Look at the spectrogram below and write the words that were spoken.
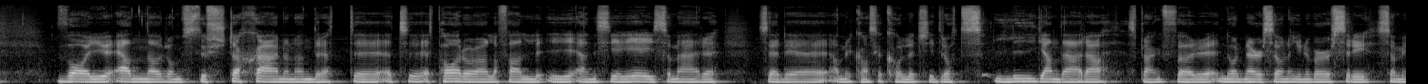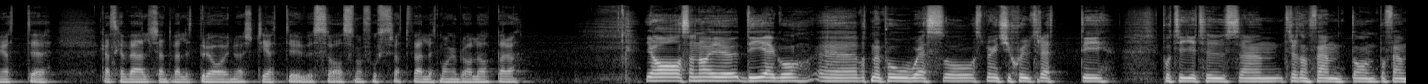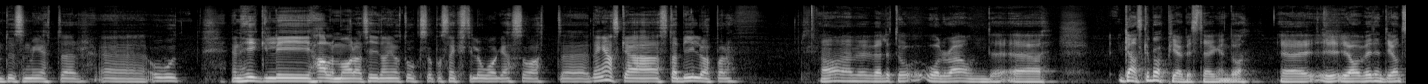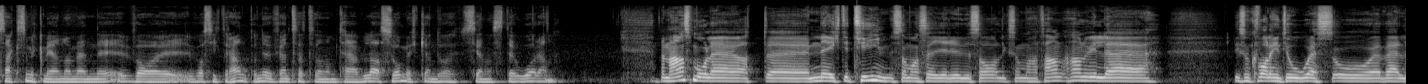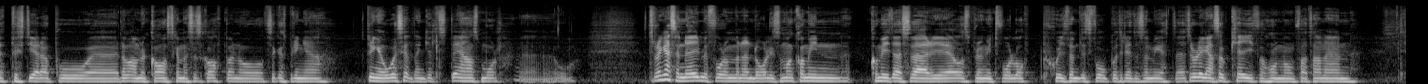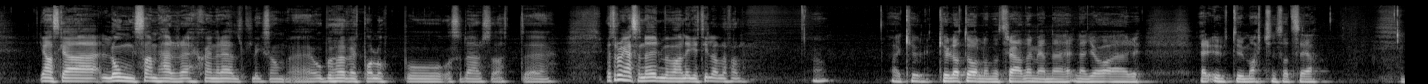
var ju en av de största stjärnorna under ett, eh, ett, ett par år i alla fall i NCAA som är eh, så är det amerikanska collegeidrottsligan där eh, sprang för Northern Arizona University som är ett eh, ganska välkänt, väldigt bra universitet i USA som har fostrat väldigt många bra löpare. Ja, sen har ju Diego eh, varit med på OS och sprungit 27.30 på 10 000, 13.15 på 5000 meter eh, och en hygglig halvmaratid har han gjort också på 60 låga så att eh, det är en ganska stabil löpare. Ja, han är väldigt allround. Eh, ganska bra PB-steg ändå. Eh, jag vet inte, jag har inte snackat så mycket med honom men eh, vad, vad sitter han på nu? För jag har inte sett honom tävla så mycket ändå de senaste åren. Men hans mål är att uh, make the team som man säger i USA. Liksom, att han, han vill uh, liksom kvala in till OS och väl prestera på uh, de amerikanska mästerskapen och försöka springa, springa OS helt enkelt. Det är hans mål. Uh, tror jag är ganska nöjd med formen ändå. Liksom han kom, in, kom hit till Sverige och sprungit två lopp, 7.52 på 3000 meter. Jag tror det är ganska okej okay för honom för att han är en ganska långsam herre generellt liksom, eh, och behöver ett par lopp och, och sådär. Så att, eh, jag tror jag är ganska nöjd med vad han lägger till i alla fall. Ja. Ja, kul. kul att du har någon att träna med när, när jag är, är ute ur matchen så att säga.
